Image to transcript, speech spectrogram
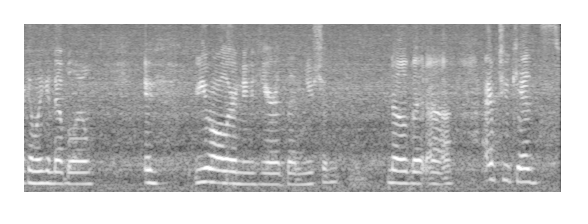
I can link it down below. If you all are new here, then you should know that uh, I have two kids.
